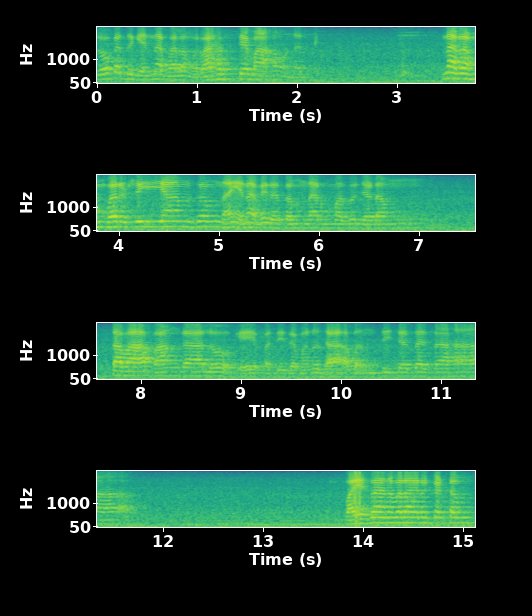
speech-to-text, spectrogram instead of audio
ஸ்லோகத்துக்கு என்ன பலம்? ரகசியமாக ஒண்ணு இருக்கு. நரம் வருஷியாம்சம் நயன விரசம் நர்மசு ஜடம். தவா பாங்காலோகே பதிதமனுதாவந்தி சதசா வயசானவராக இருக்கட்டும்.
